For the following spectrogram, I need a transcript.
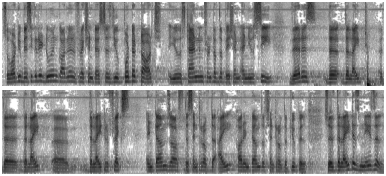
So what you basically do in corneal reflection test is you put a torch, you stand in front of the patient and you see where is the the light uh, the the light uh, the light reflects in terms of the center of the eye or in terms of center of the pupil. So if the light is nasal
